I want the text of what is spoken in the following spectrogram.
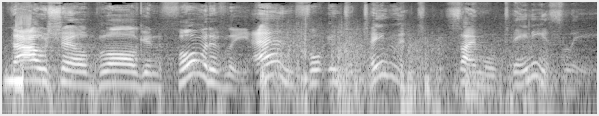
thou shalt blog informatively and for entertainment simultaneously.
